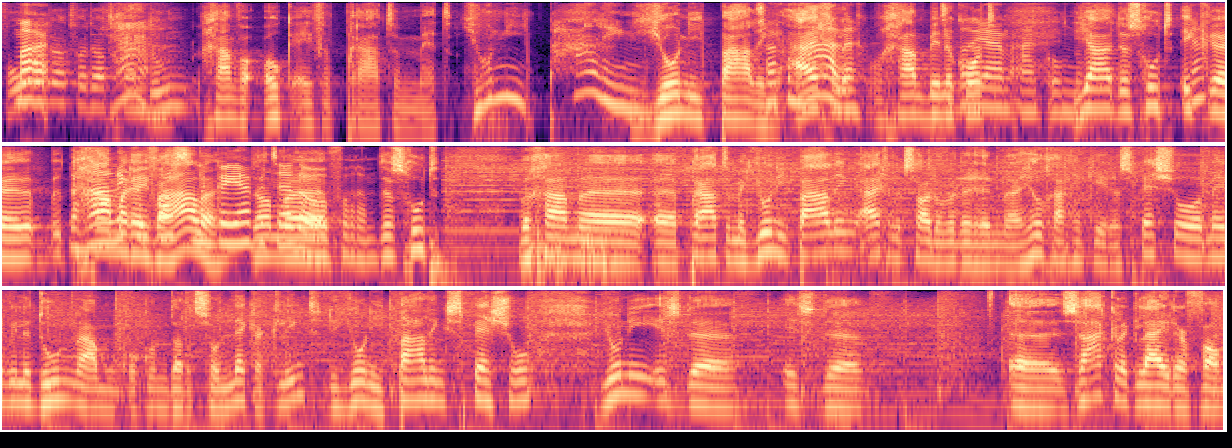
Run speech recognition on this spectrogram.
voordat Maar- we dat ja. gaan doen, gaan we ook even praten met Jonny Paling. Jonny Paling. Eigenlijk, halen? we gaan binnenkort... Ja, dat is goed. Ik Ja? Dan ga maar even vast halen. dan kun jij vertellen eh, over hem. Dat is goed. We gaan eh, praten met Jonny Paling. Eigenlijk zouden we er een, heel graag een keer een special mee willen doen. Namelijk ook omdat het zo lekker klinkt. De Jonny Paling special. Jonny is de, is de zakelijk leider van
